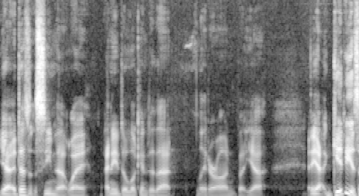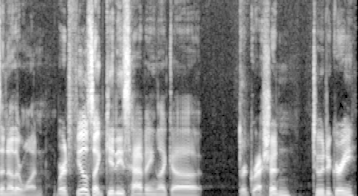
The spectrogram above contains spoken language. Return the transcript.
Yeah, it doesn't seem that way. I need to look into that later on, but yeah. Yeah, Giddey is another one where it feels like Giddey's having like a regression to a degree.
